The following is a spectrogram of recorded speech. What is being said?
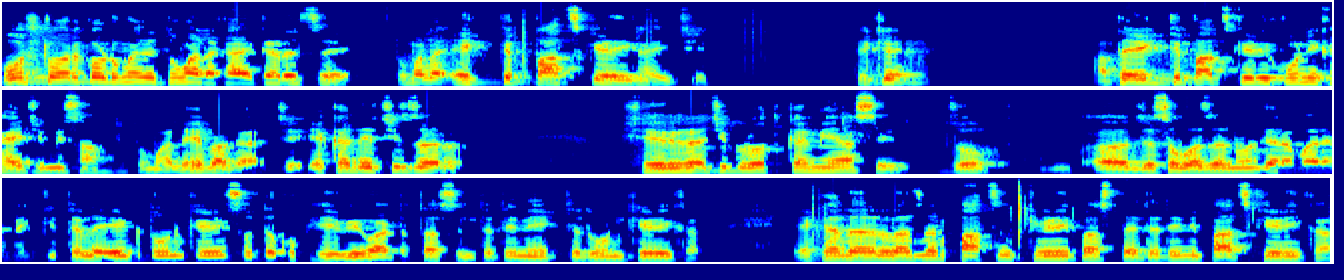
पोस्ट वर्कआउटमध्ये तुम्हाला काय करायचंय? तुम्हाला एक ते पाच केळी खायची. ठीक आहे? आता एक ते पाच केळी कोणी खायची मी सांगतो तुम्हाला. हे बघा जे एखाद्याची जर शरीराची ग्रोथ कमी असेल जो जसं वजन वगैरे बऱ्यापैकी त्याला एक दोन केळी सुद्धा खूप हेवी वाटत असेल तर त्याने एक ते दोन केळी खा. एखाद्याला जर पाच केळी पाचताय तर त्यांनी पाच केळी खा.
